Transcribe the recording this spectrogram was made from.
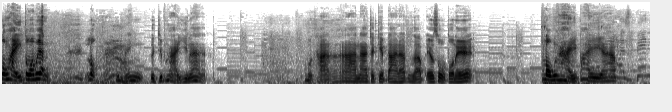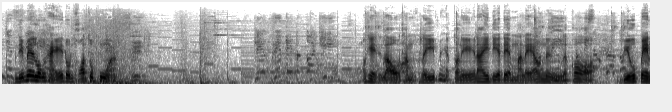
ลงหายอีกตัวเพื่อนลงแม่งอึดชิบหายยีน่า โอ้ทาร่าน่าจะเก็บได้แล้วสำหรับเอลสูตัวนี้ ลงหายไปนะครับอันนี้ไม่ลงหายโดนค้อนทุบหัว โอเค เราทำคลิปนะครับ ตอนนี้ได้เดียเดมมาแล้วหนึ่งแล้วก็บิวเป็น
